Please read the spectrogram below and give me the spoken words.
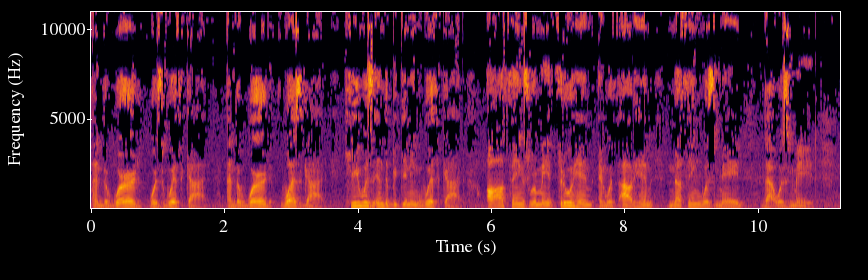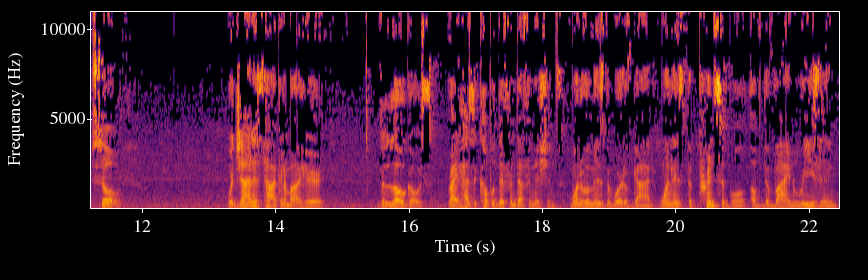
and the Word was with God, and the Word was God. He was in the beginning with God. All things were made through him, and without him, nothing was made that was made. So, what John is talking about here, the logos, right, has a couple different definitions. One of them is the Word of God, one is the principle of divine reason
